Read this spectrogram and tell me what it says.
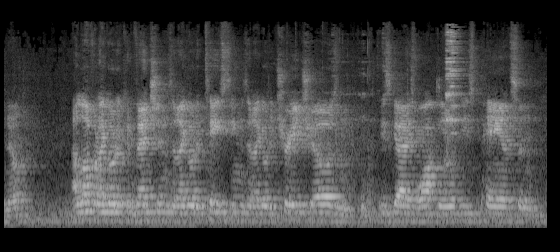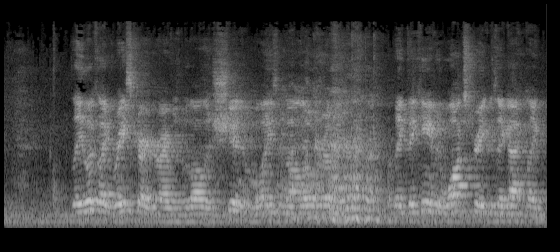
you know? I love when I go to conventions and I go to tastings and I go to trade shows and these guys walking with these pants and they look like race car drivers with all this shit emblazoned all over them. like they can't even walk straight because they got like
